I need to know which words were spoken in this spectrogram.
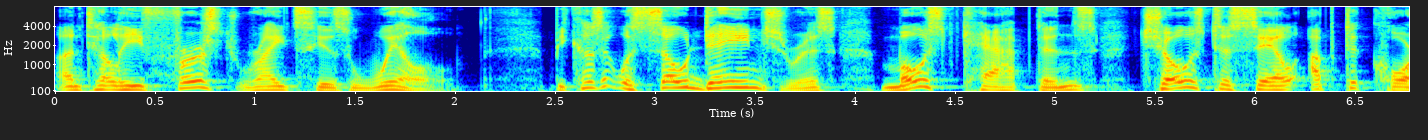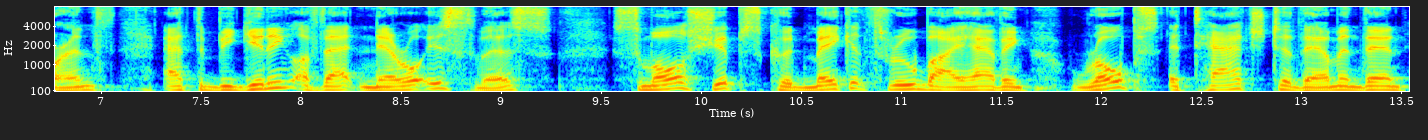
until he first writes his will. Because it was so dangerous, most captains chose to sail up to Corinth at the beginning of that narrow isthmus. Small ships could make it through by having ropes attached to them and then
